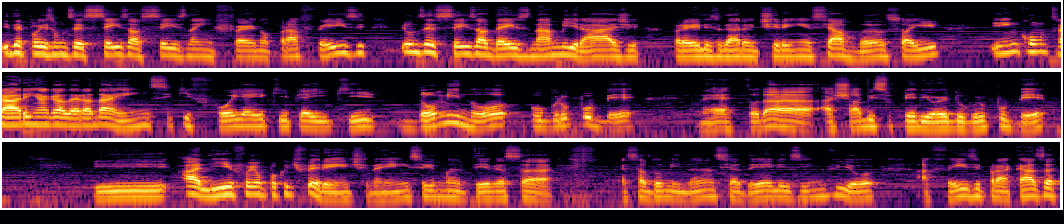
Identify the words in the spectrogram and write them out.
e depois um 16 a 6 na Inferno para FaZe e um 16 a 10 na Mirage para eles garantirem esse avanço aí e encontrarem a galera da Ence, que foi a equipe aí que dominou o grupo B, né, toda a chave superior do grupo B. E ali foi um pouco diferente, né? Ence manteve essa essa dominância deles e enviou a FaZe para casa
